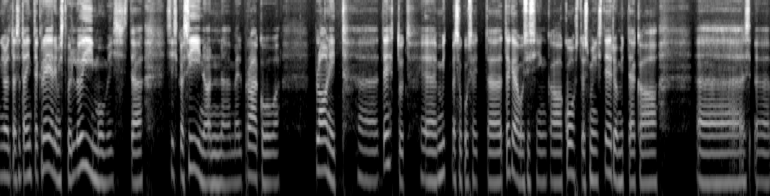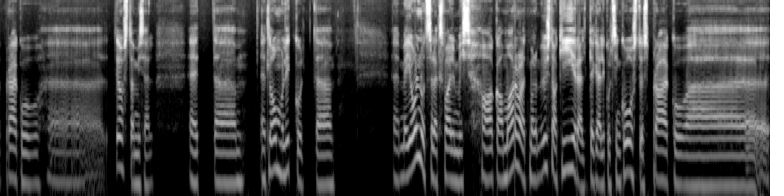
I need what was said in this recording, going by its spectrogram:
nii-öelda seda integreerimist või lõimumist äh,, siis ka siin on meil praegu plaanid äh, tehtud, mitmesuguseid äh, tegevusi siin ka koostöös ministeeriumitega äh, äh, praegu teostamisel. et, et loomulikult äh, me ei olnud selleks valmis, aga ma arvan, et me oleme üsna kiirelt tegelikult siin koostöös praegu äh,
